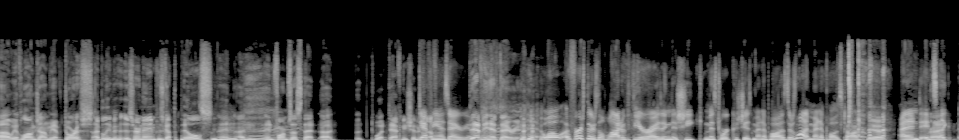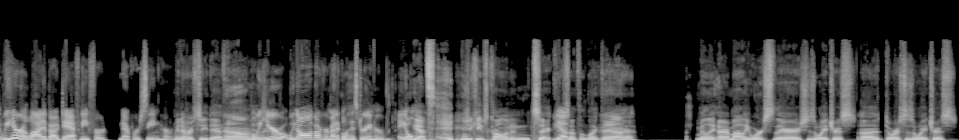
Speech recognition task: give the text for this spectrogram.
Uh, we have Long John. We have Doris, I believe is her name, who's got the pills and, and informs us that uh, what Daphne should have. Daphne has diarrhea. Daphne has diarrhea. well, at first there's a lot of theorizing that she missed work because she has menopause. There's a lot of menopause talk, yeah and it's Right. like we hear a lot about Daphne for never seeing her, we never see daphne No. but we hear we know all about her medical history and her ailments. she keeps calling in sick or something like that. Yeah. Yeah. Millie, uh, Molly works there. She's a waitress. Uh, Doris is a waitress.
